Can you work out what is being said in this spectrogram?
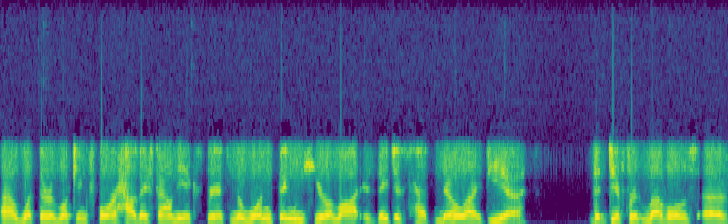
uh, what they're looking for, how they found the experience. And the one thing we hear a lot is they just had no idea the different levels of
